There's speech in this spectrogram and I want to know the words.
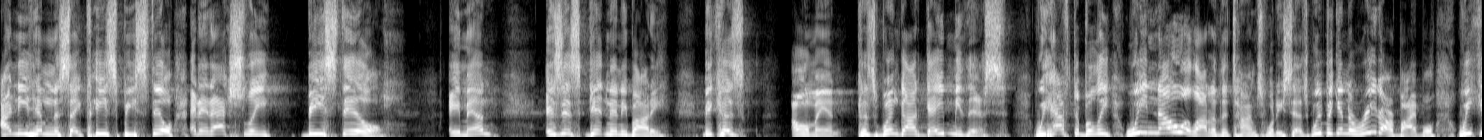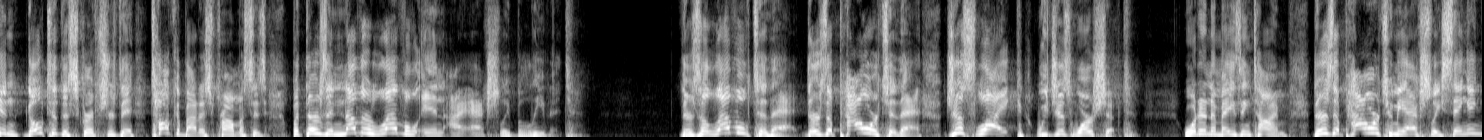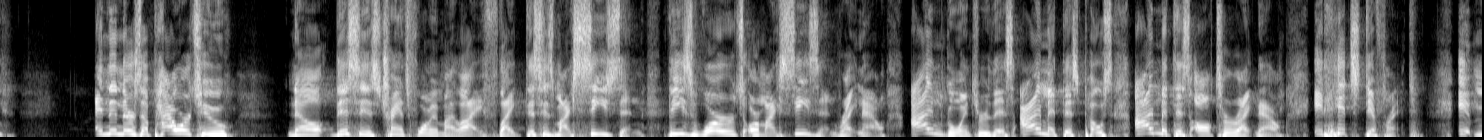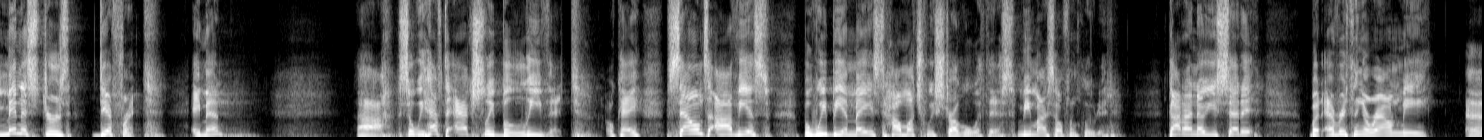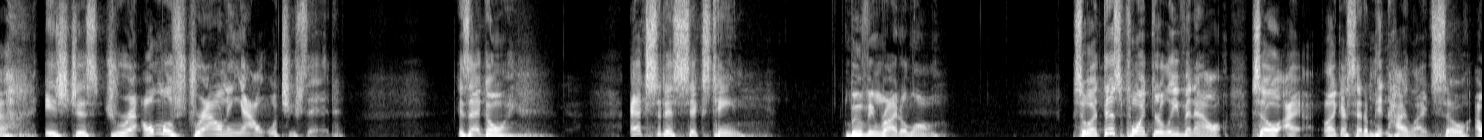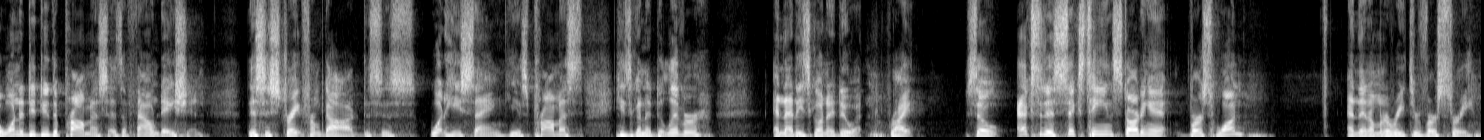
I need Him to say, Peace be still, and it actually be still. Amen. Is this getting anybody? Because, oh man, because when God gave me this, we have to believe. We know a lot of the times what he says. We begin to read our Bible. We can go to the scriptures that talk about his promises, but there's another level in I actually believe it. There's a level to that. There's a power to that. Just like we just worshiped. What an amazing time. There's a power to me actually singing, and then there's a power to now, this is transforming my life. Like, this is my season. These words are my season right now. I'm going through this. I'm at this post. I'm at this altar right now. It hits different, it ministers different. Amen? Uh, so we have to actually believe it, okay? Sounds obvious, but we'd be amazed how much we struggle with this, me, myself included. God, I know you said it, but everything around me uh, is just dr- almost drowning out what you said. Is that going? Exodus 16, moving right along. So at this point, they're leaving out. So I, like I said, I'm hitting highlights. So I wanted to do the promise as a foundation. This is straight from God. This is what He's saying. He has promised He's going to deliver, and that He's going to do it. Right. So Exodus 16, starting at verse one and then I'm going to read through verse 3.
